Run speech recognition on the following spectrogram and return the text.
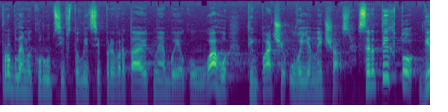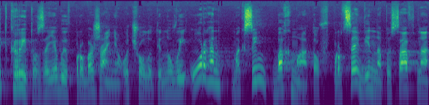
проблеми корупції в столиці привертають неабияку увагу, тим паче у воєнний час. Серед тих, хто відкрито заявив про бажання очолити новий орган, Максим Бахматов. Про це він написав на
